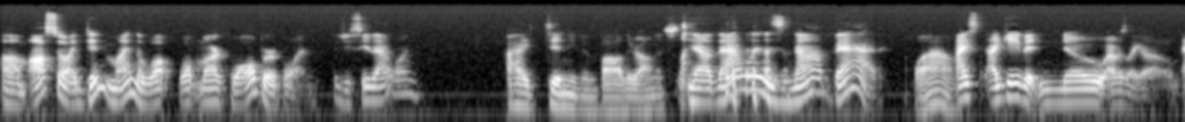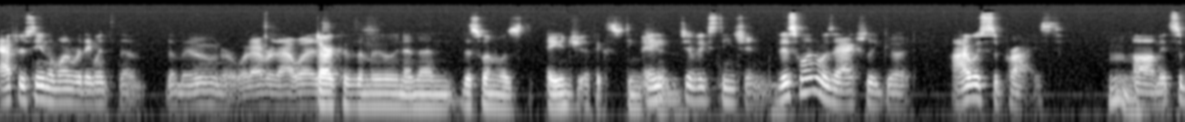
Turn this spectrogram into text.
Um, also, I didn't mind the Wal- Wal- Mark Wahlberg one. Did you see that one? I didn't even bother honestly. Now that one is not bad. Wow. I, I gave it no. I was like, oh, after seeing the one where they went to the the moon or whatever that was. Dark of the Moon, and then this one was Age of Extinction. Age of Extinction. This one was actually good. I was surprised. Hmm. Um, it's it,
